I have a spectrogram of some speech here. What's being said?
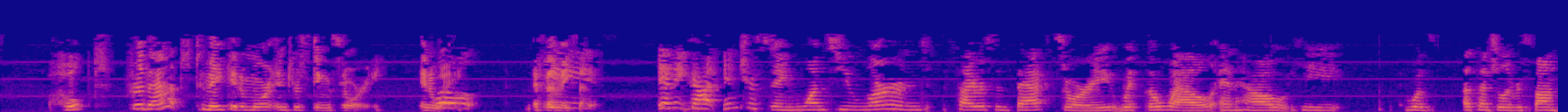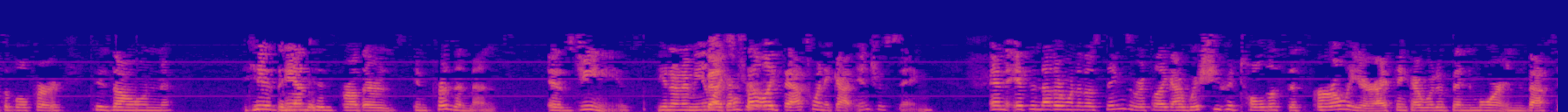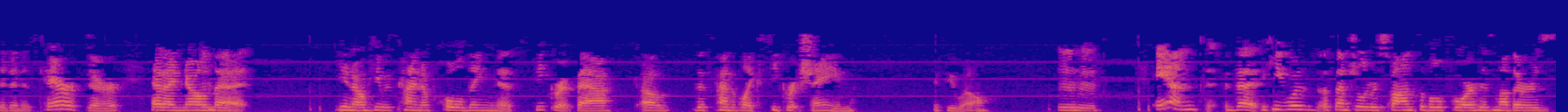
hoped for that to make it a more interesting story in a way. Well, If that makes sense. And it got interesting once you learned Cyrus's backstory with the well and how he was essentially responsible for his own, his and his brother's imprisonment as genies. You know what I mean? That's like I true. felt like that's when it got interesting. And it's another one of those things where it's like, I wish you had told us this earlier. I think I would have been more invested in his character had I known Mhm. that, you know, he was kind of holding this secret back of this kind of like secret shame, if you will. hmm And that he was essentially responsible for his mother's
